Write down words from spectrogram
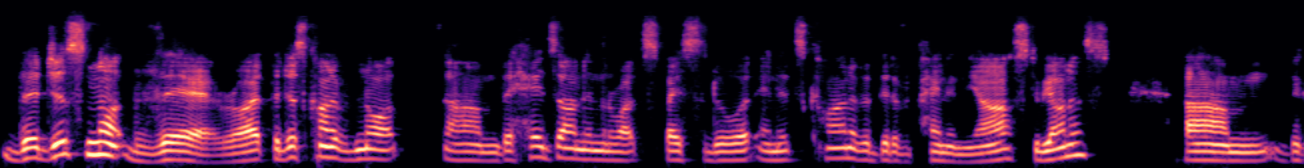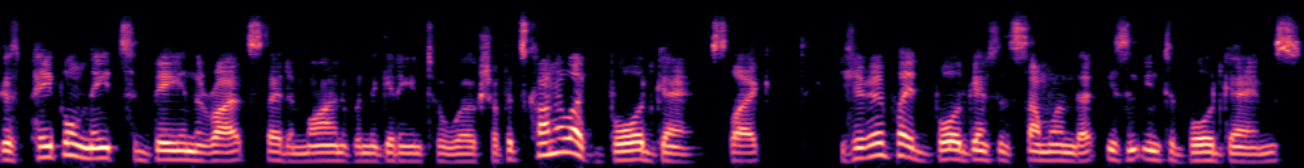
they're just not there, right? They're just kind of not, um, their heads aren't in the right space to do it. And it's kind of a bit of a pain in the ass, to be honest, um, because people need to be in the right state of mind when they're getting into a workshop. It's kind of like board games. Like if you've ever played board games with someone that isn't into board games,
